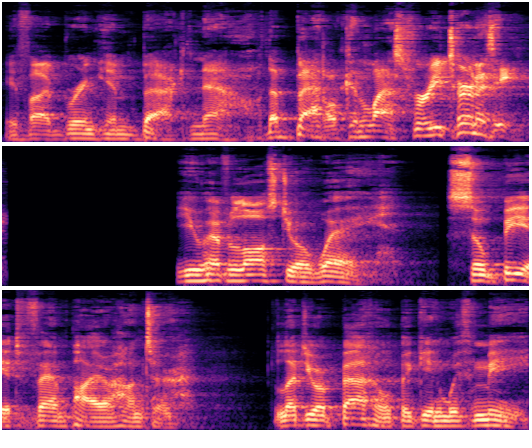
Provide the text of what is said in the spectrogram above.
If I bring him back now, the battle can last for eternity. You have lost your way. So be it, vampire hunter. Let your battle begin with me.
